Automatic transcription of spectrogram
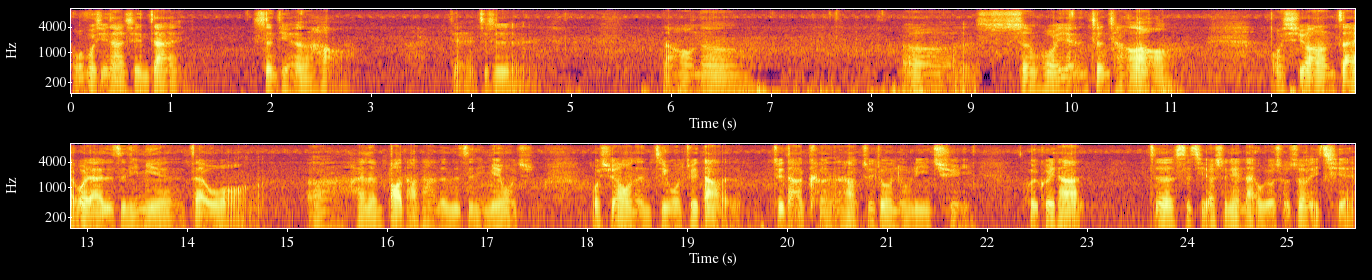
我父亲他现在身体很好，对，就是，然后呢，呃，生活也很正常了。我希望在未来日子里面，在我呃还能报答他的日子里面，我我希望我能尽我最大的最大可能，还有最多努力去回馈他这十几二十年来为我所做的一切，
